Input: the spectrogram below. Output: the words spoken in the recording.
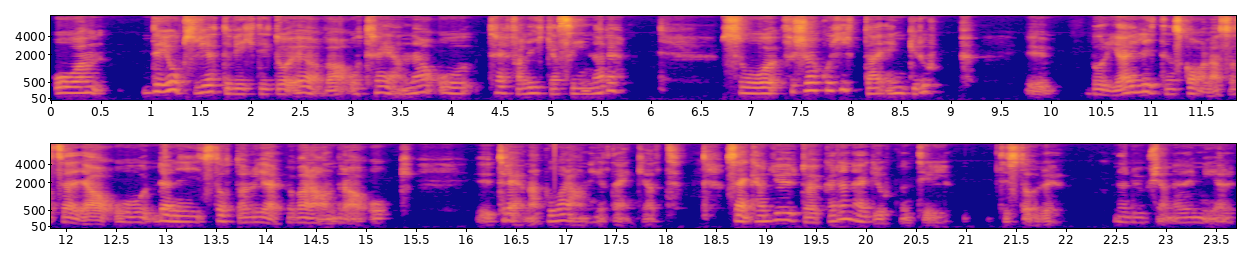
Och ehm, det är också jätteviktigt att öva och träna och träffa likasinnade. Så försök att hitta en grupp eh, börja i liten skala så att säga och där ni stöttar och hjälper varandra och eh, tränar på varandra helt enkelt. Sen kan du utöka den här gruppen till, till större när du känner dig mer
